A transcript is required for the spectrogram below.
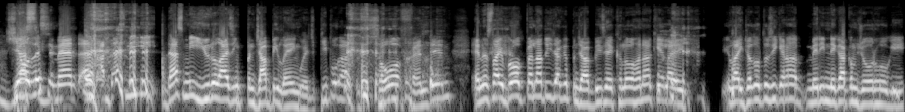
Yo, Just- listen, man. That's, that's me. That's me utilizing Punjabi language. People got so offended, and it's like, bro, ਪਹਿਲਾਂ ਤੁਸੀਂ ਜਾ ਕੇ ਪੰਜਾਬੀ ਸਿੱਖ ਲਓ ਹਨਾ ਕਿ like like ਜਦੋਂ ਤੁਸੀਂ ਕਹਿਣਾ ਮੇਰੀ ਨਿਗਾਹ ਕਮਜ਼ੋਰ ਹੋ ਗਈ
